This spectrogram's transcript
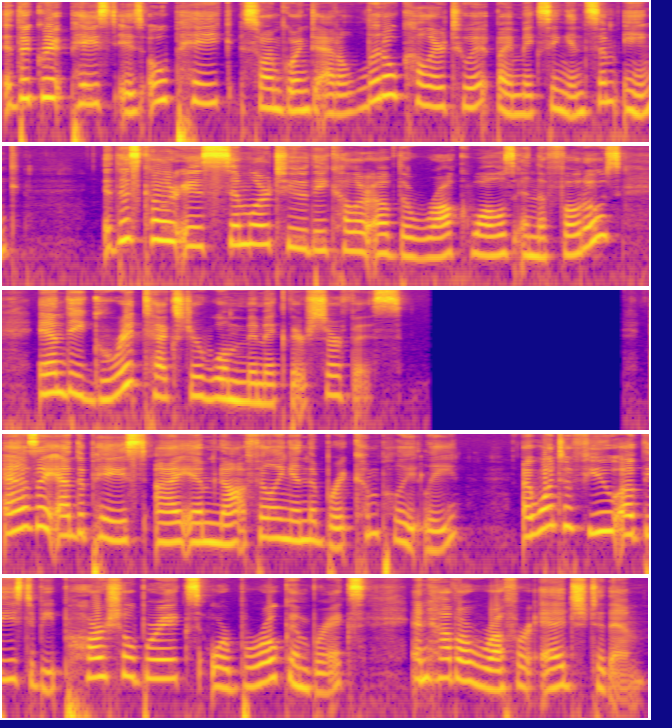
The grit paste is opaque, so I'm going to add a little color to it by mixing in some ink. This color is similar to the color of the rock walls in the photos, and the grit texture will mimic their surface. As I add the paste, I am not filling in the brick completely. I want a few of these to be partial bricks or broken bricks and have a rougher edge to them.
